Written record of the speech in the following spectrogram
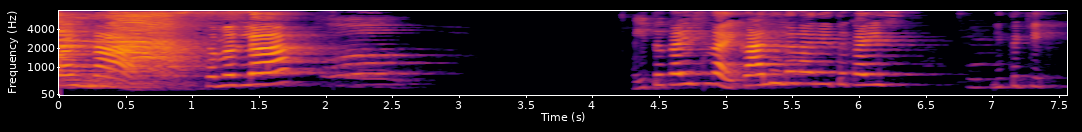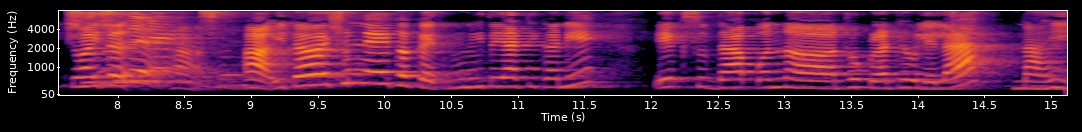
पन्नास. समजलं? इथं काहीच नाही. का लिहिलं नाही इथं काहीच? इथं कि किंवा इथं हा. हा इथं शून्य एकक आहेत. म्हणून इथं या ठिकाणी एक सुद्धा आपण ठोकळा ठेवलेला नाही.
